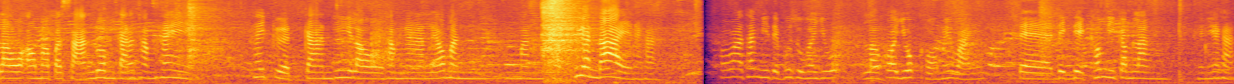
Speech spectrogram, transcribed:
เราเอามาประสานร่วมกันทำให้ให้เกิดการที่เราทำงานแล้วมันมันขับเคลื่อนได้นะคะ เพราะว่าถ้ามีแต่ผู้สูงอายุเราก็ยกของไม่ไหว แต่เด็กๆเขามีกำลังอย่างนี้ยค่ะ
